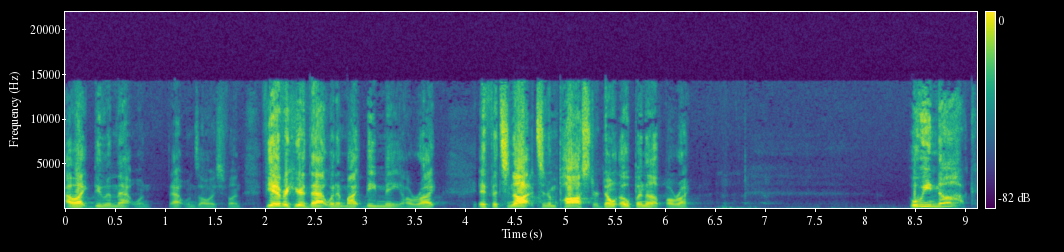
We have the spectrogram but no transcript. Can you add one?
I like doing that one. That one's always fun. If you ever hear that one, it might be me, all right? If it's not, it's an impostor. Don't open up, all right? Well, we knock.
